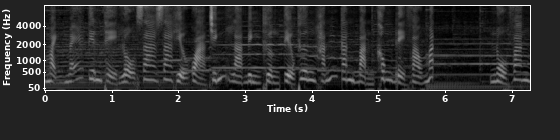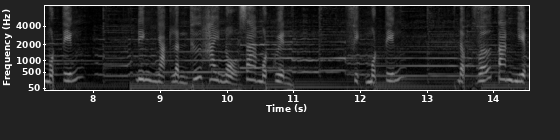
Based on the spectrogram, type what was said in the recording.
Mạnh mẽ tiên thể lộ ra ra hiệu quả chính là bình thường tiểu thương hắn căn bản không để vào mắt. Nổ vang một tiếng. Đinh nhạc lần thứ hai nổ ra một quyền. Phịch một tiếng. Đập vỡ tan nghiệp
